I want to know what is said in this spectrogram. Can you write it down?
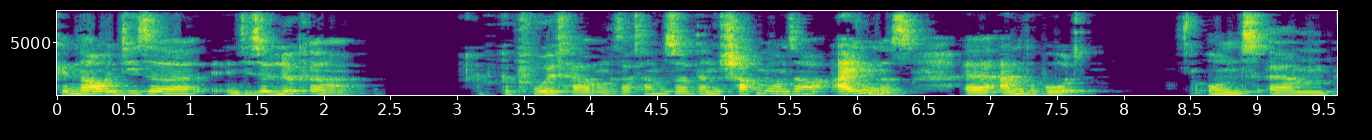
genau in diese, in diese Lücke gepoolt haben und gesagt haben, so, dann schaffen wir unser eigenes äh, Angebot. Und ähm,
